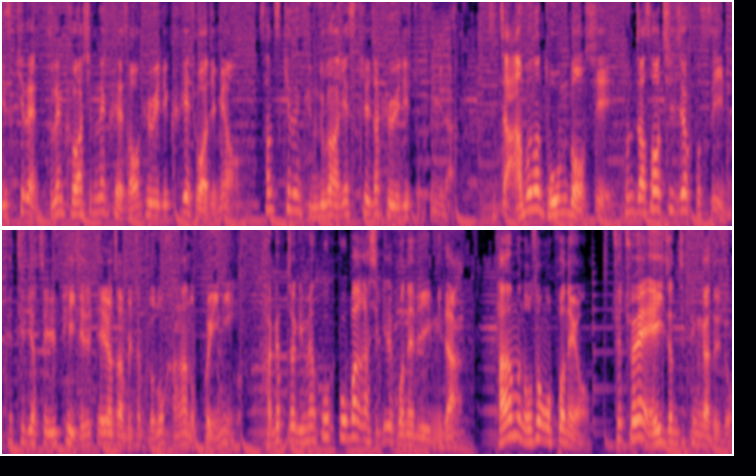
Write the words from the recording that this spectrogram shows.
이 스킬은 9랭크와 10랭크에서 효율이 크게 좋아지며 3스킬은 균등하게 스킬작 효율이 좋습니다. 진짜 아무런 도움도 없이 혼자서 7지역 보스인 패트리어스 1페이지를 때려잡을 정도로 강한 오퍼이니 가급적이면 꼭 뽑아가시길 권해드립니다. 다음은 5성 오퍼네요. 최초의 에이전트 핑가드죠.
